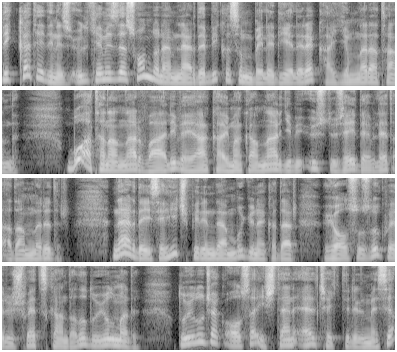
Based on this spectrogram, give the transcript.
Dikkat ediniz ülkemizde son dönemlerde bir kısım belediyelere kayyımlar atandı. Bu atananlar vali veya kaymakamlar gibi üst düzey devlet adamlarıdır. Neredeyse hiçbirinden bugüne kadar yolsuzluk ve rüşvet skandalı duyulmadı. Duyulacak olsa işten el çektirilmesi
